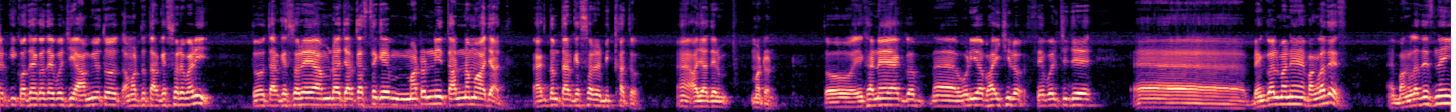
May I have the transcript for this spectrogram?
আর কি কথায় কথায় বলছি, আমিও তো, আমার তো তারকেশ্বরে বাড়ি, তো তারকেশ্বরে আমরা যার কাছ থেকে মাটন নিই, তার নামও আজাদ। একদম তারকেশ্বরের বিখ্যাত। হ্যাঁ আজাদের মাটন তো এখানে এক আহ, ওড়িয়া ভাই ছিল সে বলছে যে আহ, বেঙ্গল মানে বাংলাদেশ আহ, বাংলাদেশ নেই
